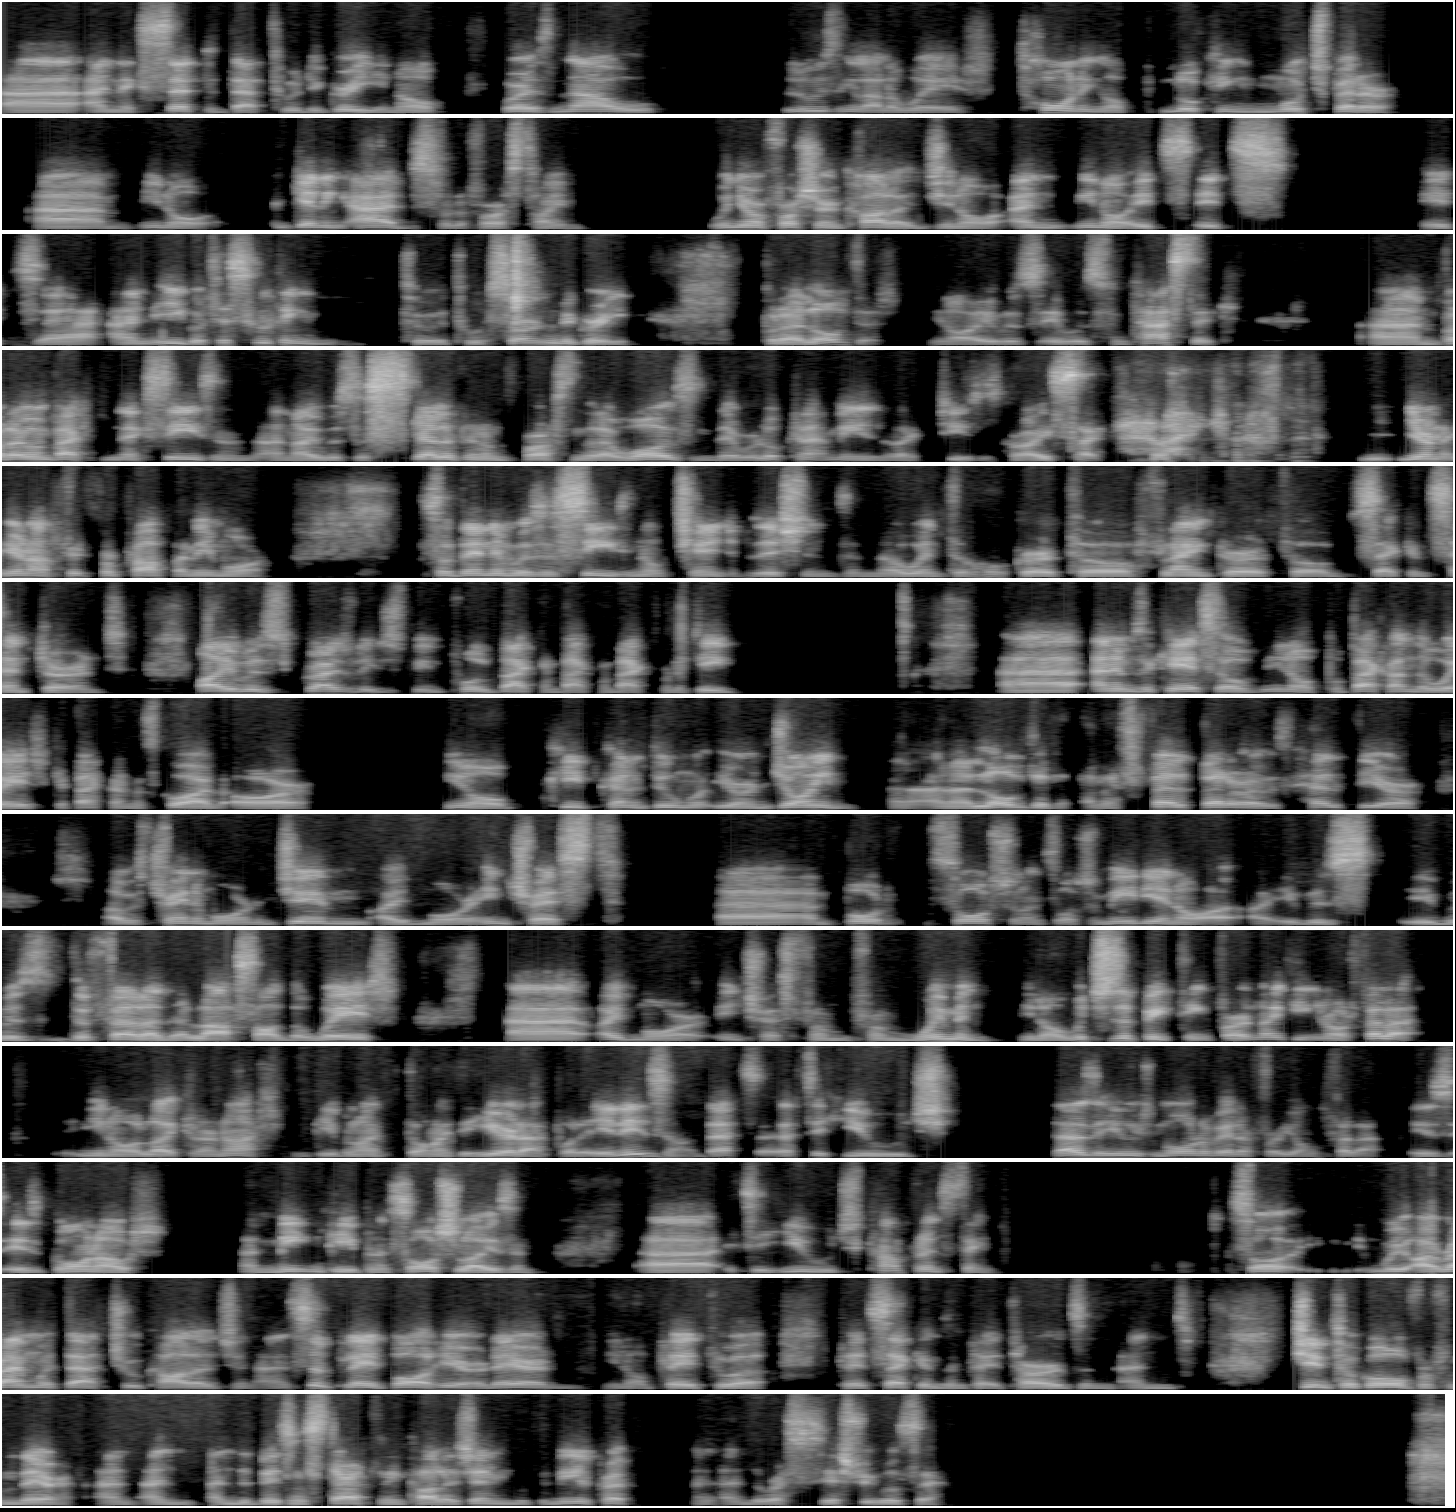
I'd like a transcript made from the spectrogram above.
uh, and accepted that to a degree, you know. Whereas now, losing a lot of weight, toning up, looking much better, um, you know, getting abs for the first time when you're first year in college, you know, and you know it's it's it's uh, an egotistical thing to to a certain degree, but I loved it. You know, it was it was fantastic. Um, but I went back the next season and I was the skeleton of the person that I was, and they were looking at me and like, Jesus Christ, like, like you're not, you're not fit for prop anymore so then it was a season of change of positions, and I went to hooker, to flanker, to second center, and I was gradually just being pulled back and back and back from the team. Uh, and it was a case of you know put back on the weight, get back on the squad, or you know keep kind of doing what you're enjoying. And I loved it, and I felt better. I was healthier. I was training more in the gym. I had more interest, um, both social and social media. You know, I, it was it was the fella that lost all the weight uh, I had more interest from from women, you know, which is a big thing for a 19 year old fella, you know, like it or not. People don't like to hear that, but it is. That's that's a huge, that is a huge motivator for a young fella. Is is going out and meeting people and socializing. Uh, it's a huge confidence thing. so we I ran with that through college and, and still played ball here or there and you know played to a played seconds and played thirds and and gym took over from there and and and the business started in college and with the meal prep and, and the rest is history we'll say.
